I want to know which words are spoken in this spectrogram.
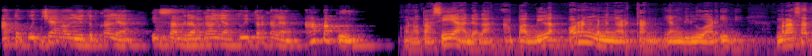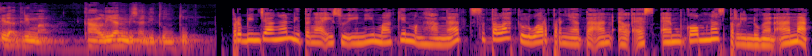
ataupun channel YouTube kalian, Instagram kalian, Twitter kalian, apa pun, konotasinya adalah apabila orang mendengarkan yang di luar ini merasa tidak terima, kalian bisa dituntut. Perbincangan di tengah isu ini makin menghangat setelah keluar pernyataan LSM Komnas Perlindungan Anak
